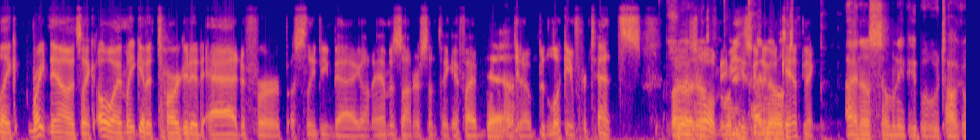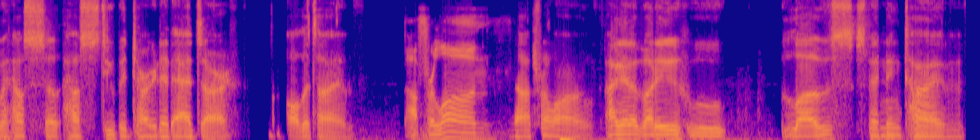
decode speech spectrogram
Like right now, it's like, oh, I might get a targeted ad for a sleeping bag on Amazon or something if I've Yeah. you know been looking for tents. But So, know oh, maybe he's going to go camping. I know so many people who talk about how so how stupid targeted ads are all the time. Not for long. Not for long. I got a buddy who loves spending time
